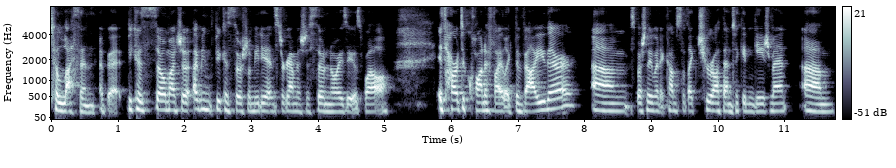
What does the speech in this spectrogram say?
to lessen a bit because so much I mean, because social media, Instagram is just so noisy as well. It's hard to quantify like the value there, um, especially when it comes to like true authentic engagement. Um,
